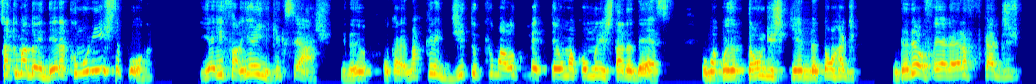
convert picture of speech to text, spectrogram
Só que uma doideira comunista, porra. E aí fala, e aí, o que, que você acha? Entendeu? Eu, cara, não acredito que o maluco meteu uma comunistada dessa. Uma coisa tão de esquerda, tão radical. Entendeu? E a galera ficar. De...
